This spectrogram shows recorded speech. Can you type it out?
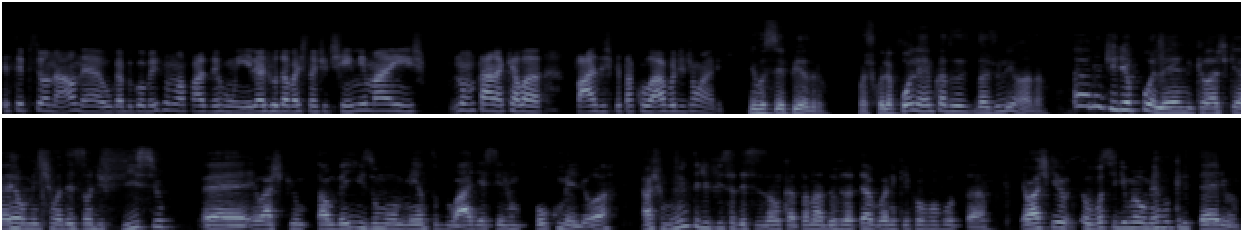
excepcional, né? O Gabigol mesmo numa fase ruim, ele ajuda bastante o time, mas não tá naquela fase espetacular, vou de John Ares. E você, Pedro? Uma escolha polêmica do, da Juliana. Eu não diria polêmica, eu acho que é realmente uma decisão difícil. É, eu acho que talvez o momento do Arias seja um pouco melhor. Acho muito difícil a decisão, cara. Tô na dúvida até agora em quem que eu vou votar. Eu acho que eu, eu vou seguir o meu mesmo critério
